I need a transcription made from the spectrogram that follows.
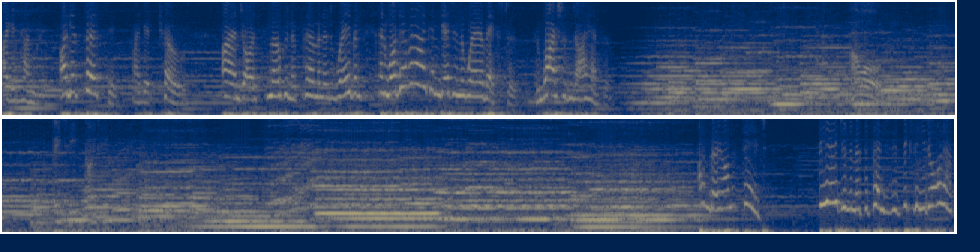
I get hungry. I get thirsty. I get cold. I enjoy smoke in a permanent wave and, and whatever I can get in the way of extras. And why shouldn't I have them? The agent and Mr. Prentiss is fixing it all up.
